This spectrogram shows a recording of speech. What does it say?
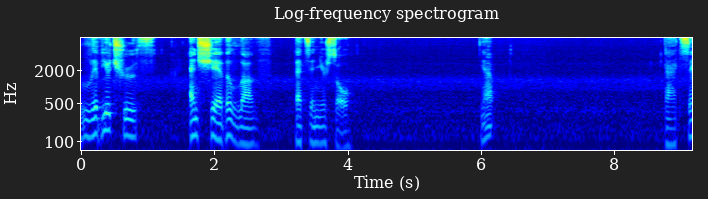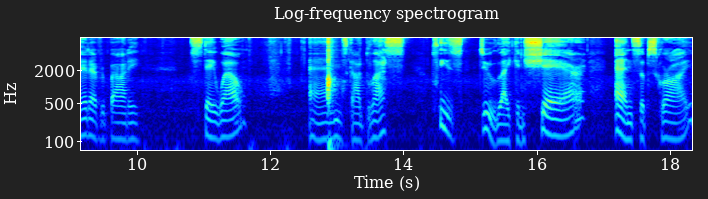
Live your truth and share the love that's in your soul. Yep. That's it, everybody. Stay well and God bless. Please do like and share and subscribe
